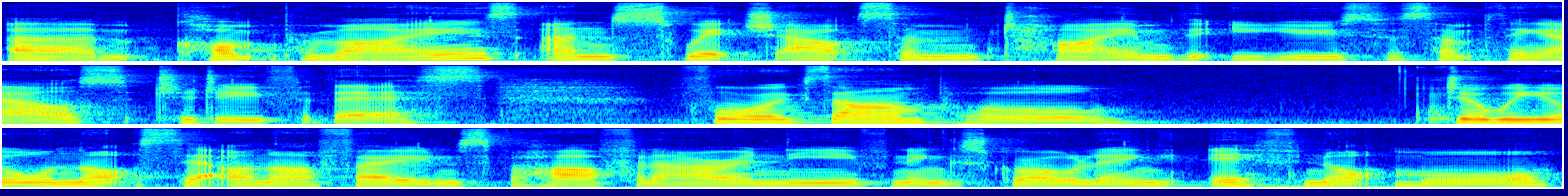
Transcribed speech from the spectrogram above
um, compromise and switch out some time that you use for something else to do for this. For example, do we all not sit on our phones for half an hour in the evening scrolling, if not more?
